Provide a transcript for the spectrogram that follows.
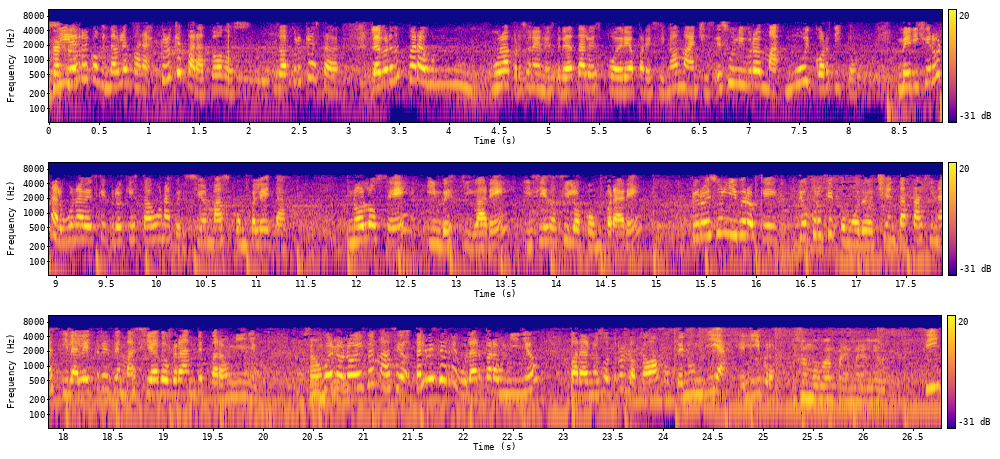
sí es recomendable para, creo que para todos. O sea, creo que hasta, la verdad para un, una persona de nuestra edad tal vez podría parecer, no manches, es un libro muy cortito. Me dijeron alguna vez que creo que estaba una versión más completa. No lo sé, investigaré y si es así lo compraré. Pero es un libro que yo creo que como de 80 páginas y la letra es demasiado grande para un niño. bueno, no es demasiado, tal vez es regular para un niño, para nosotros lo acabamos en un día, el libro. Es un muy buen primer libro sí,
